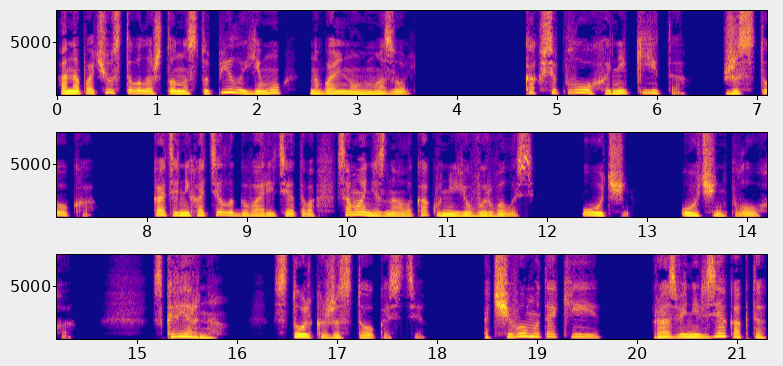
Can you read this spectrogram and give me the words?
Она почувствовала, что наступила ему на больную мозоль. «Как все плохо, Никита! Жестоко!» Катя не хотела говорить этого, сама не знала, как у нее вырвалось. «Очень, очень плохо. Скверно. Столько жестокости. Отчего мы такие? Разве нельзя как-то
